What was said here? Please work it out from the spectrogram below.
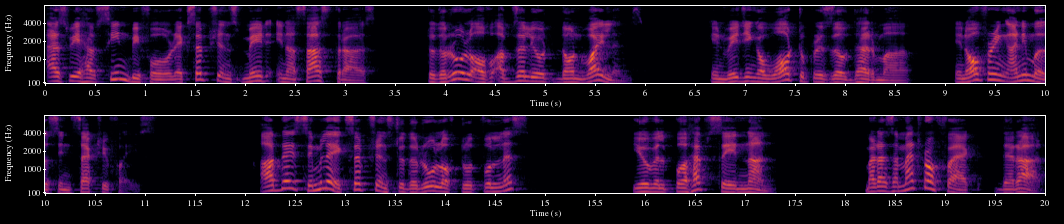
as we have seen before, exceptions made in our sastras to the rule of absolute non-violence, in waging a war to preserve dharma, in offering animals in sacrifice. Are there similar exceptions to the rule of truthfulness? You will perhaps say none. But as a matter of fact, there are.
